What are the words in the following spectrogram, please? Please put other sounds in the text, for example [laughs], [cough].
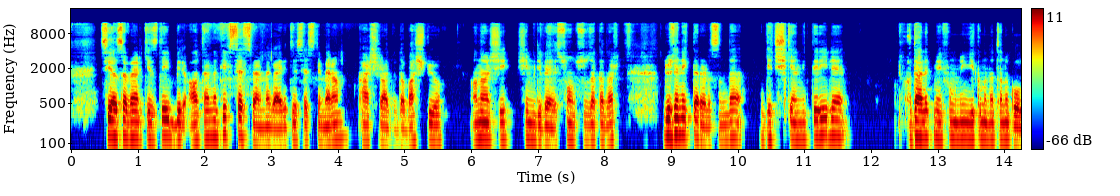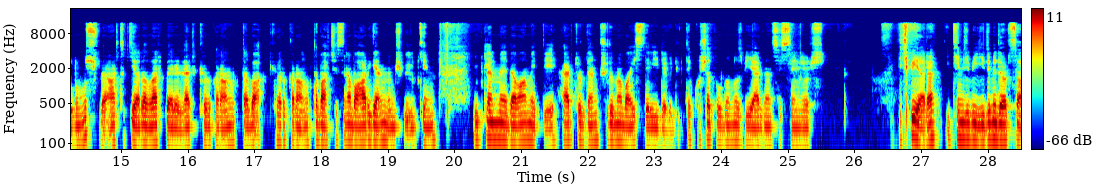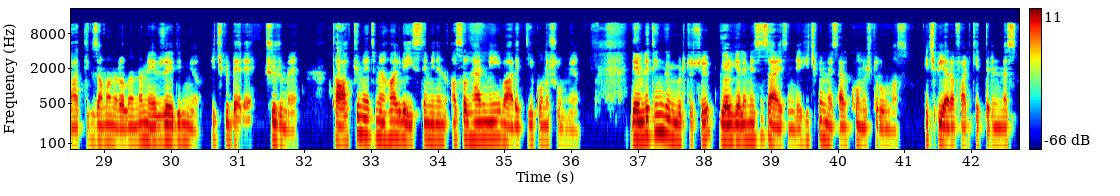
Siyasa merkezde bir alternatif ses verme gayreti Sesli Meram karşı radyoda başlıyor. Anarşi şimdi ve sonsuza kadar düzenekler arasında geçişkenlikleriyle adalet mefhumunun yıkımına tanık olduğumuz ve artık yaralar, bereler, kör karanlıkta, bah kör karanlıkta bahçesine bahar gelmemiş bir ülkenin yüklenmeye devam ettiği her türden çürüme bahisleriyle birlikte kuşatıldığımız bir yerden sesleniyoruz. Hiçbir yara ikinci bir 24 saatlik zaman aralığında mevzu edilmiyor. Hiçbir bere, çürüme, tahakküm etme hal ve isteminin asıl her neyi var ettiği konuşulmuyor. Devletin gümbürtüsü, gölgelemesi sayesinde hiçbir mesel konuşturulmaz. Hiçbir yara fark ettirilmez.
